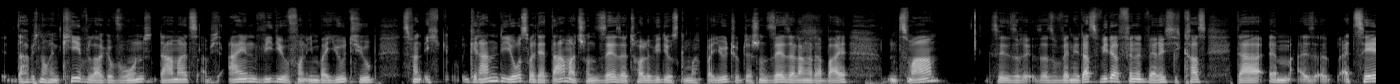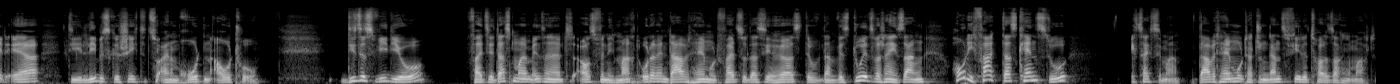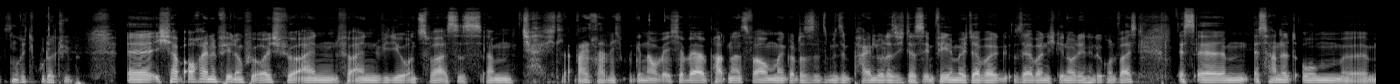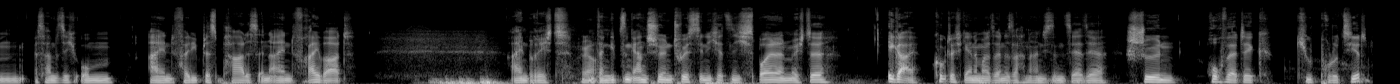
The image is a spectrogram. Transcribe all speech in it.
da habe ich noch in Kevlar gewohnt. Damals habe ich ein Video von ihm bei YouTube. Das fand ich grandios, weil der damals schon sehr, sehr tolle Videos gemacht bei YouTube. Der ist schon sehr, sehr lange dabei. Und zwar also wenn ihr das wiederfindet, wäre richtig krass. Da ähm, also erzählt er die Liebesgeschichte zu einem roten Auto. Dieses Video, falls ihr das mal im Internet ausfindig macht, oder wenn David Helmut, falls du das hier hörst, du, dann wirst du jetzt wahrscheinlich sagen, holy fuck, das kennst du. Ich zeig's dir mal. David Helmut hat schon ganz viele tolle Sachen gemacht. Ist ein richtig guter Typ. Äh, ich habe auch eine Empfehlung für euch für ein, für ein Video und zwar ist es, ähm, tja, ich weiß leider nicht genau, welcher Werbepartner es war. Oh mein Gott, das ist jetzt ein bisschen peinlich, dass ich das empfehlen möchte, aber selber nicht genau den Hintergrund weiß. Es, ähm, es handelt um, ähm, es handelt sich um ein verliebtes Paar, das in ein Freibad einbricht. Ja. Und dann gibt's einen ganz schönen Twist, den ich jetzt nicht spoilern möchte. Egal, guckt euch gerne mal seine Sachen an. Die sind sehr, sehr schön, hochwertig, cute produziert.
